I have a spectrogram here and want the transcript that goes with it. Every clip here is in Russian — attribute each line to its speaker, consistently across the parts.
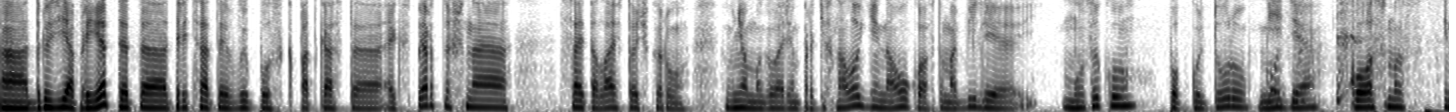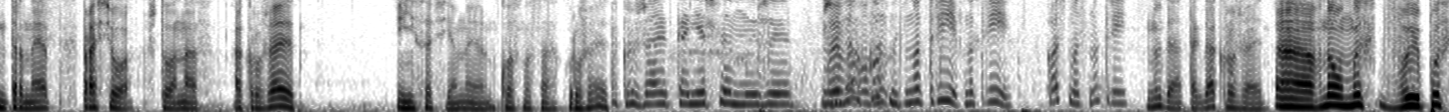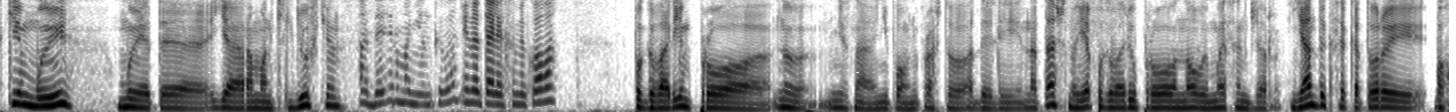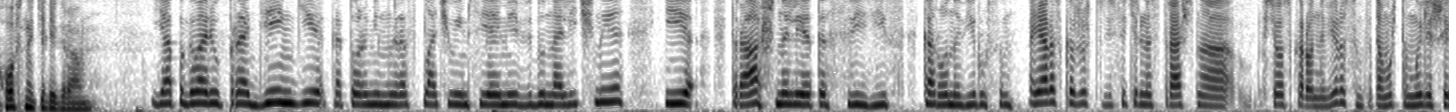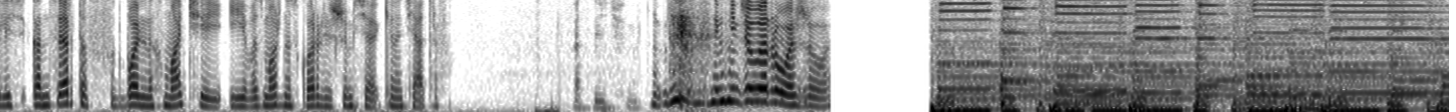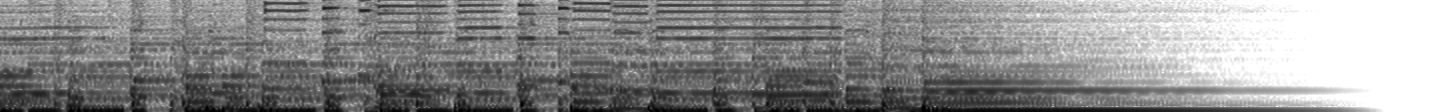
Speaker 1: А, Друзья, привет! Это 30-й выпуск подкаста «Экспертышная» сайта life.ru. В нем мы говорим про технологии, науку, автомобили, музыку, поп-культуру, медиа, космос, интернет. Про все, что нас окружает. И не совсем, наверное. Космос нас окружает.
Speaker 2: Окружает, конечно, мы же живем в
Speaker 3: в-
Speaker 2: космосе.
Speaker 3: Внутри, внутри. Космос внутри.
Speaker 1: Ну да, тогда окружает. А, в новом выпуске мы... Мы — это я, Роман Кильдюшкин.
Speaker 2: Адель Романенкова.
Speaker 3: И Наталья Хомякова.
Speaker 1: поговорим про, ну, не знаю, не помню про что Адель и Наташа, но я поговорю про новый мессенджер Яндекса, который похож на Телеграм.
Speaker 2: Я поговорю про деньги, которыми мы расплачиваемся, я имею в виду наличные, и страшно ли это в связи с коронавирусом.
Speaker 3: А я расскажу, что действительно страшно все с коронавирусом, потому что мы лишились концертов, футбольных матчей и, возможно, скоро лишимся кинотеатров.
Speaker 1: Отлично.
Speaker 3: Ничего рожего.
